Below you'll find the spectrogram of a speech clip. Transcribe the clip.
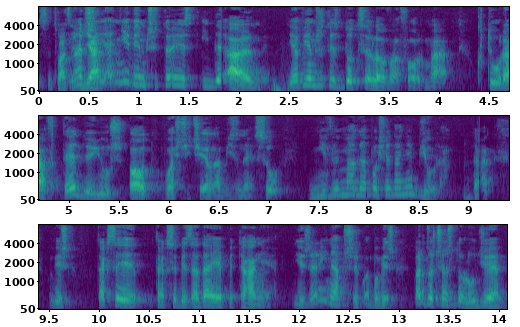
sytuacja. Znaczy, ja, ja nie wiem, czy to jest idealny. Ja wiem, że to jest docelowa forma, która wtedy już od właściciela biznesu nie wymaga posiadania biura. Tak? Bo wiesz, tak sobie, tak sobie zadaję pytanie, jeżeli na przykład, bo wiesz, bardzo często ludzie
